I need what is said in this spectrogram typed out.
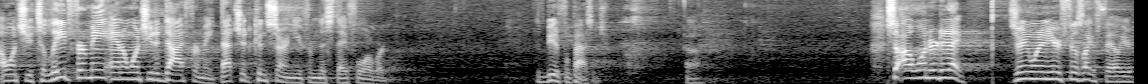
I want you to lead for me. And I want you to die for me. That should concern you from this day forward. It's a beautiful passage. Uh, so I wonder today is there anyone in here who feels like a failure?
